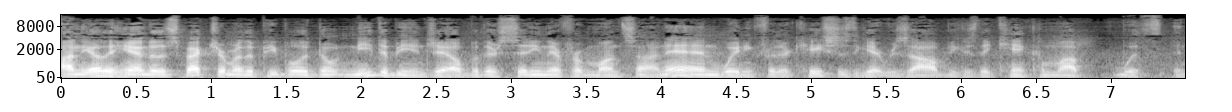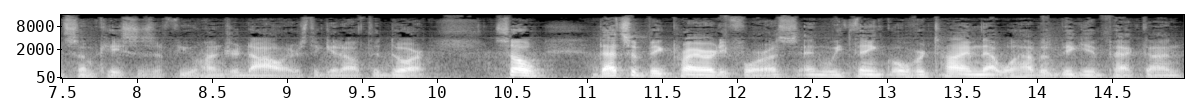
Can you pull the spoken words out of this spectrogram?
On the other hand of the spectrum are the people that don't need to be in jail, but they're sitting there for months on end waiting for their cases to get resolved because they can't come up with, in some cases, a few hundred dollars to get out the door. So that's a big priority for us, and we think over time that will have a big impact on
